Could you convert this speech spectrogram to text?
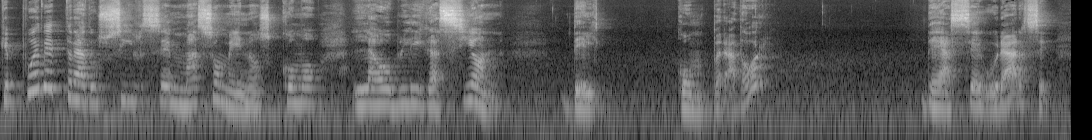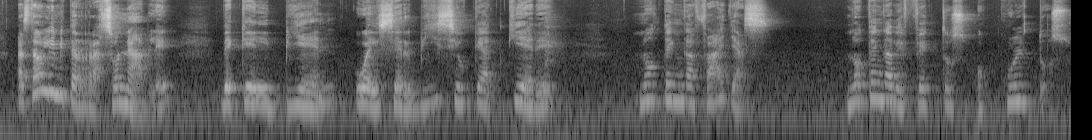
que puede traducirse más o menos como la obligación del comprador de asegurarse hasta un límite razonable de que el bien o el servicio que adquiere no tenga fallas, no tenga defectos ocultos,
